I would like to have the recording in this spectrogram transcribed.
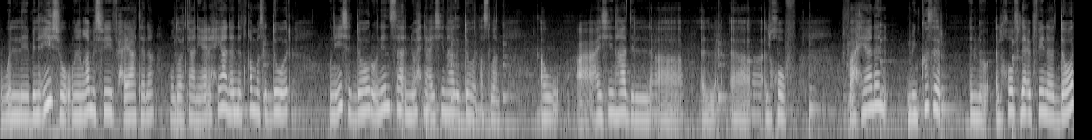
واللي بنعيشه وننغمس فيه في حياتنا موضوع تاني. يعني أحيانا نتقمص الدور ونعيش الدور وننسى إنه إحنا عايشين هذا الدور أصلا. أو عايشين هذه الخوف. فأحيانا من كثر إنه الخوف لعب فينا الدور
